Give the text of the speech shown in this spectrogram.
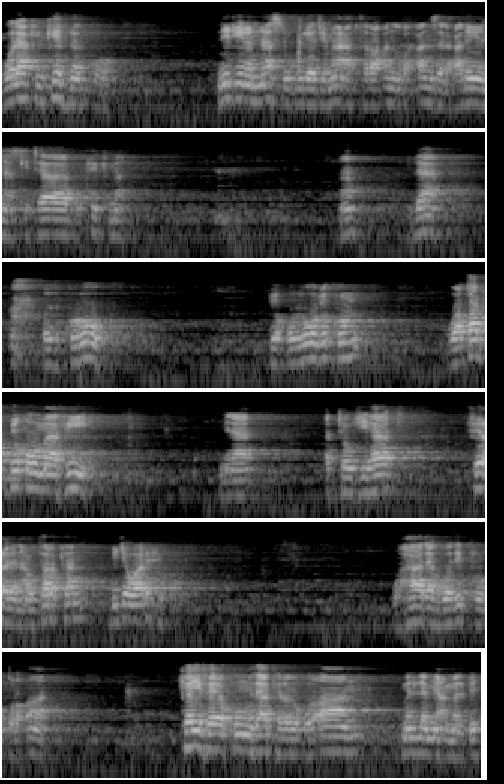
ولكن كيف نذكره؟ نجي للناس نقول يا جماعة ترى أنزل علينا كتاب وحكمة. ها؟ لا. اذكروه بقلوبكم وطبقوا ما فيه من التوجيهات فعلا أو تركا بجوارحكم وهذا هو ذكر القرآن. كيف يكون ذاكرا للقرآن من لم يعمل به؟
